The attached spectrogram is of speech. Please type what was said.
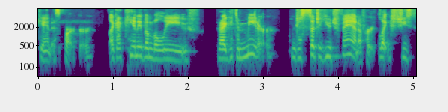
Candace Parker. Like I can't even believe that I get to meet her. I'm just such a huge fan of her. Like she's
